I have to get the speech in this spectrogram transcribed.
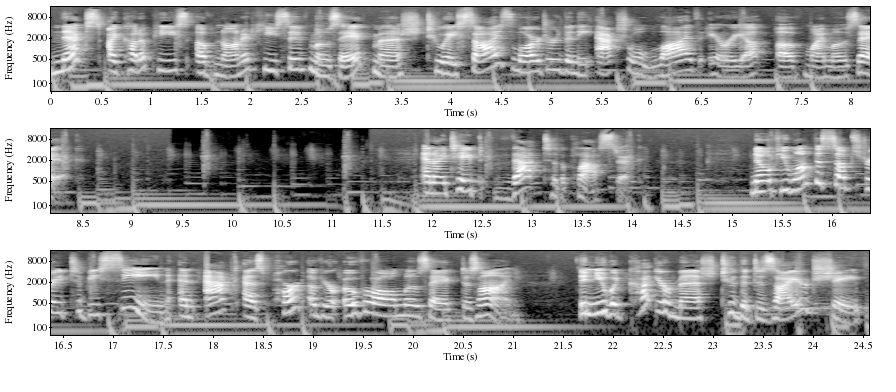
Next, I cut a piece of non-adhesive mosaic mesh to a size larger than the actual live area of my mosaic. And I taped that to the plastic. Now, if you want the substrate to be seen and act as part of your overall mosaic design, then you would cut your mesh to the desired shape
